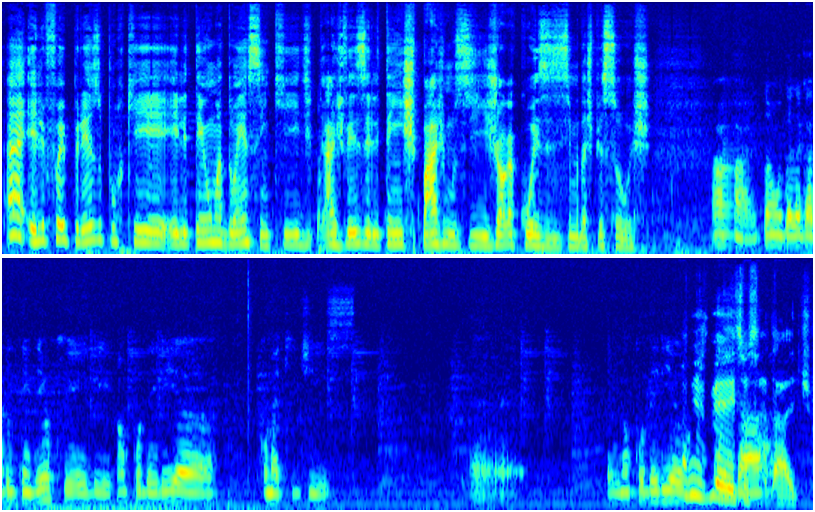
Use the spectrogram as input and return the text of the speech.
Ah, ele foi preso porque ele tem uma doença em que de- às vezes ele tem espasmos e joga coisas em cima das pessoas. Ah, então o delegado entendeu que ele não poderia. Como é que diz? É, ele não poderia. Conviver em cuidar- sociedade.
